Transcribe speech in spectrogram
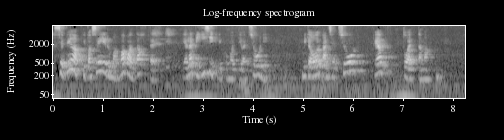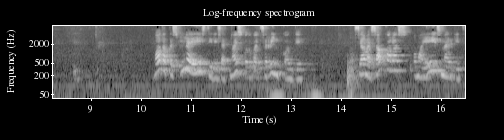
see peabki baseeruma vabal tahtel ja läbi isikliku motivatsiooni, mida organisatsioon peab toetama vaadates üle-eestiliselt naiskodukaitse ringkondi, seame Sakalas oma eesmärgid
